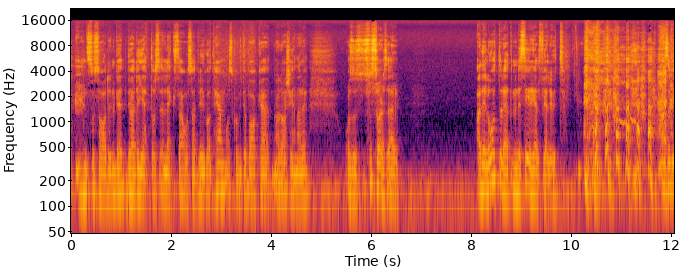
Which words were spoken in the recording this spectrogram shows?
så sa du, du hade gett oss en läxa och så hade vi gått hem och så kom vi tillbaka några dagar senare. Och så, så sa du så här, ja det låter rätt men det ser helt fel ut. alltså vi,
